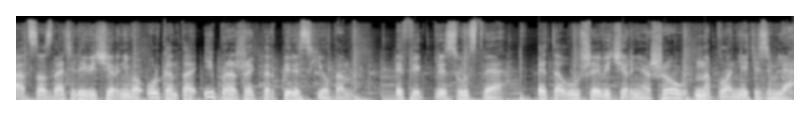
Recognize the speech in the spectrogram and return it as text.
от создателей вечернего Урканта и прожектор Перес Хилтон. Эффект присутствия – это лучшее вечернее шоу на планете Земля.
